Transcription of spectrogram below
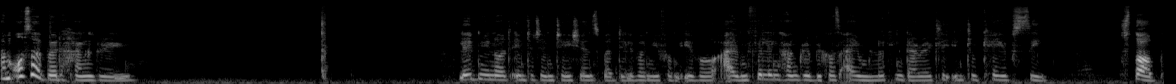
I'm also a bit hungry. Lead me not into temptations but deliver me from evil. I'm feeling hungry because i am looking directly into kfc stop.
